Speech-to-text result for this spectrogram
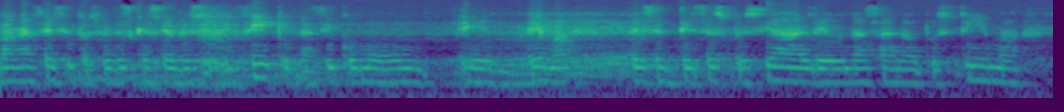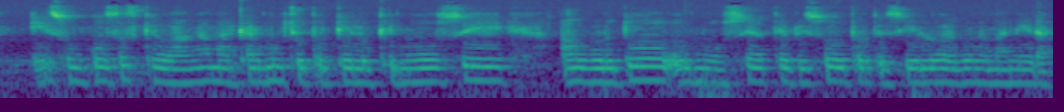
van a ser situaciones que se resignifiquen, así como un eh, tema de sentirse especial, de una sana autoestima, eh, son cosas que van a marcar mucho porque lo que no se abordó o no se aterrizó, por decirlo de alguna manera,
